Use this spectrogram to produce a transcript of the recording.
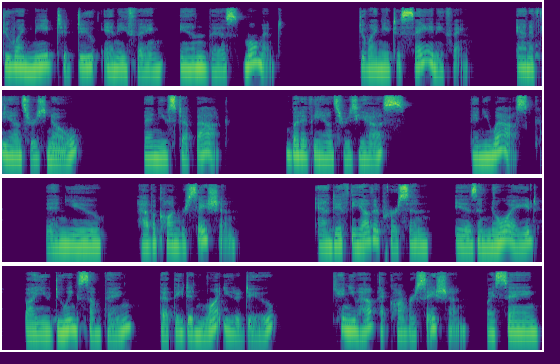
Do I need to do anything in this moment? Do I need to say anything? And if the answer is no, then you step back. But if the answer is yes, then you ask. Then you have a conversation. And if the other person is annoyed by you doing something that they didn't want you to do, can you have that conversation by saying,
